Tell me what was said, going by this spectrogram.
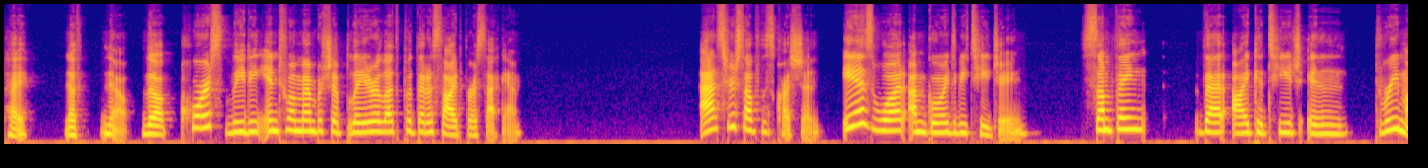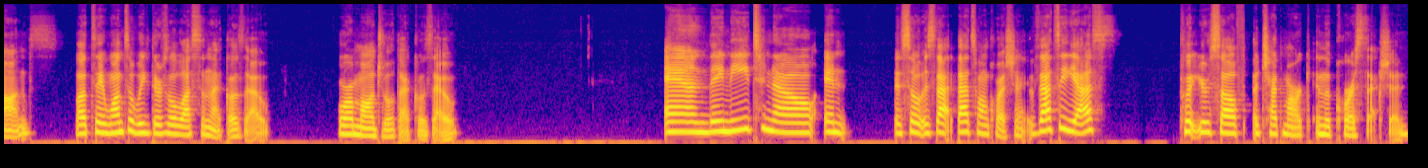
Okay. No, no. The course leading into a membership later, let's put that aside for a second. Ask yourself this question Is what I'm going to be teaching something that I could teach in three months? Let's say once a week, there's a lesson that goes out or a module that goes out. And they need to know. And so is that that's one question. If that's a yes, put yourself a check mark in the course section.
